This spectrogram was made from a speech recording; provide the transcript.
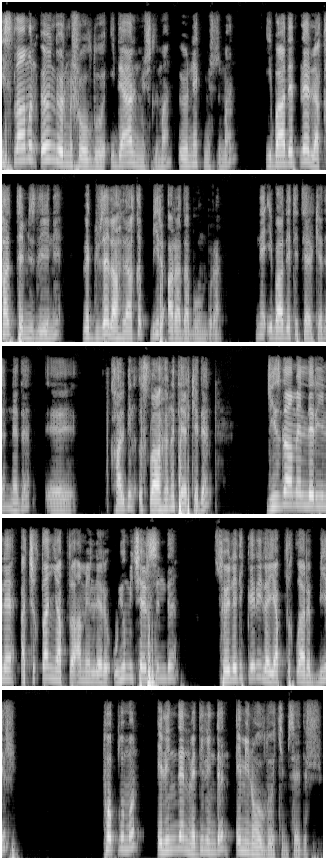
İslam'ın öngörmüş olduğu ideal Müslüman, örnek Müslüman, ibadetlerle kalp temizliğini ve güzel ahlakı bir arada bulunduran, ne ibadeti terk eden ne de e, kalbin ıslahını terk eden, gizli amelleriyle açıktan yaptığı amelleri uyum içerisinde, söyledikleriyle yaptıkları bir, toplumun elinden ve dilinden emin olduğu kimsedir.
